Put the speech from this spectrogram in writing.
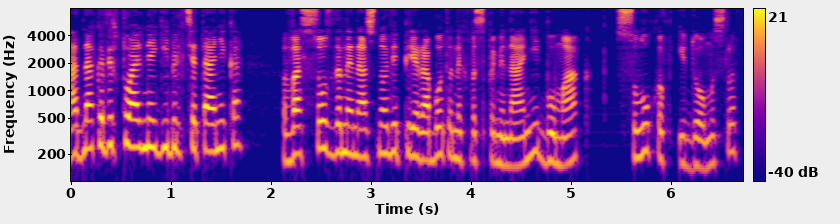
Однако виртуальная гибель «Титаника», воссозданная на основе переработанных воспоминаний, бумаг, слухов и домыслов,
